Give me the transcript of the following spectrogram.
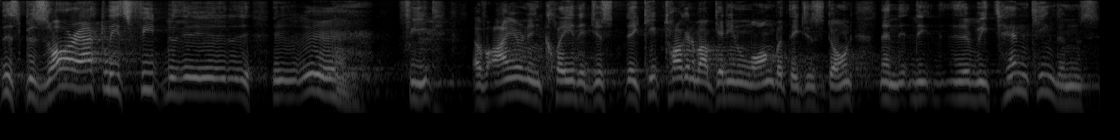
this bizarre athlete's feet, uh, feet of iron and clay that just, they keep talking about getting along, but they just don't. And there'll be 10 kingdoms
